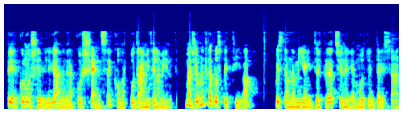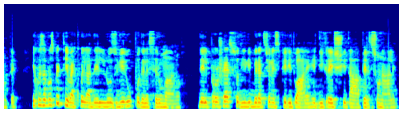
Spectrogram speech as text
per conoscere i legami tra coscienza e corpo tramite la mente. Ma c'è un'altra prospettiva, questa è una mia interpretazione che è molto interessante, e questa prospettiva è quella dello sviluppo dell'essere umano, del processo di liberazione spirituale e di crescita personale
